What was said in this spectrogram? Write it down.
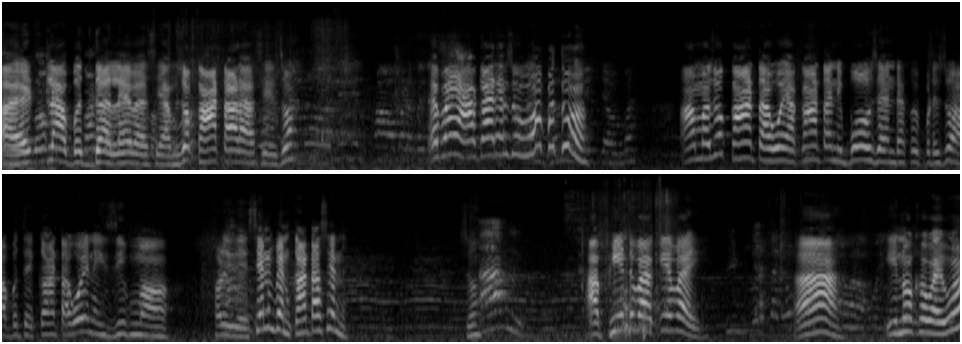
આ એટલા બધા લાવ્યા છે આમ જો કાંટાળા છે જો એ ભાઈ આગારે જો હો પતો આમાં જો કાંટા હોય આ કાંટાની બહુ ધ્યાન રાખવી પડે જો આ બધા કાંટા હોય ને એ જીભમાં હળી જાય. છે ને બેન? કાંટા છે ને? જો. આ ફીંડવા કહેવાય. હા એ ન ખવાય હો.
